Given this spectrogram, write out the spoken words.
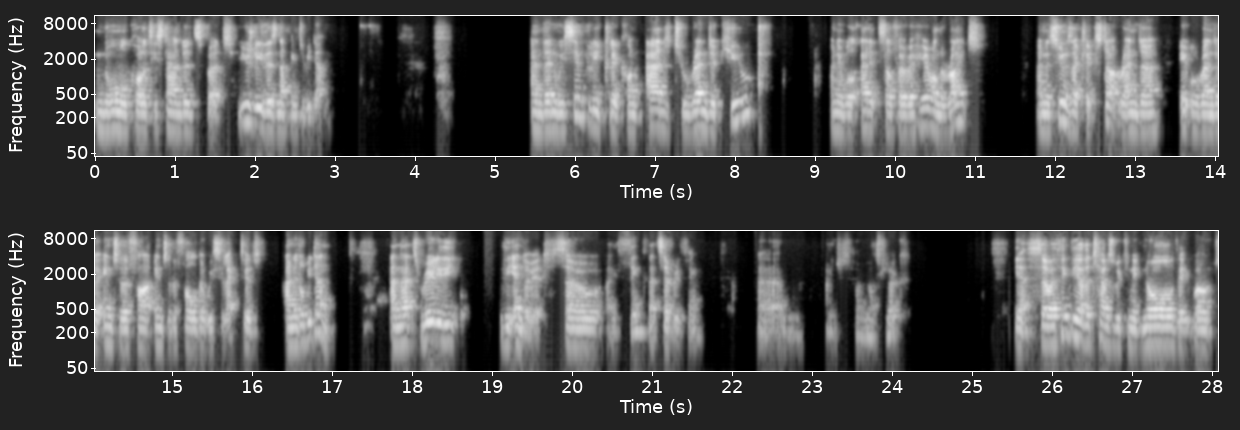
normal quality standards, but usually there's nothing to be done. And then we simply click on Add to Render Queue, and it will add itself over here on the right. And as soon as I click Start Render, it will render into the, into the folder we selected, and it'll be done. And that's really the, the end of it. So I think that's everything. Um, just have a last look. Yes, so I think the other tabs we can ignore. They won't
